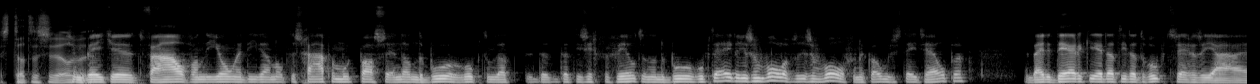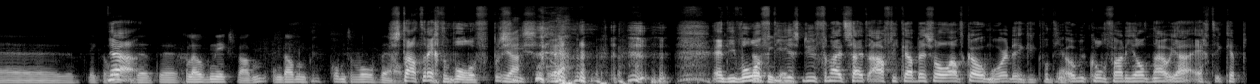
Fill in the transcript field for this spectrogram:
Dus dat is... Een beetje het verhaal van die jongen die dan op de schapen moet passen en dan de boeren roept omdat dat, dat hij zich verveelt. En dan de boer roept, hé, er is een wolf, er is een wolf. En dan komen ze steeds helpen. En bij de derde keer dat hij dat roept, zeggen ze, ja, eh flikker op, Ja. dat eh, geloof ik niks van. En dan komt de wolf wel. Staat er echt een wolf, precies. Ja, en die wolf die is nu vanuit Zuid-Afrika best wel aan het komen hoor, denk ik. Want die Omicron variant, nou ja, echt. Ik heb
